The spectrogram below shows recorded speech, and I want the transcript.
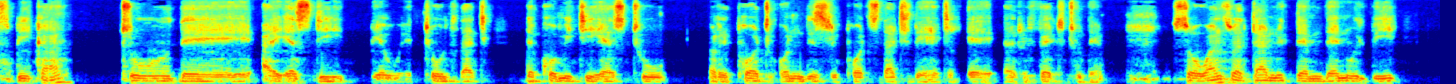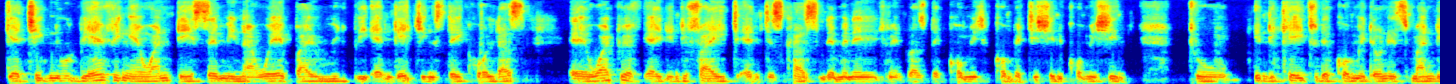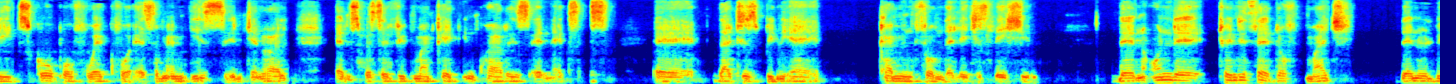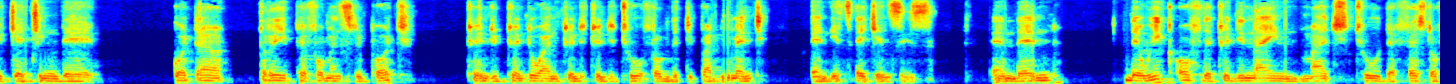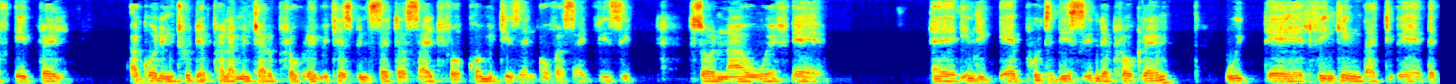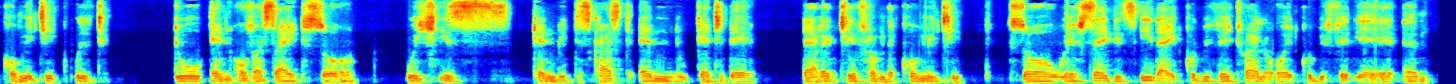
speaker to the ISD, they were told that the committee has to report on these reports that they had uh, referred to them. So once we're done with them, then we'll be getting, we'll be having a one-day seminar whereby we'll be engaging stakeholders. Uh, what we have identified and discussed in the management was the competition commission to indicate to the committee on its mandate, scope of work for SMMEs in general, and specific market inquiries and access that has been uh, coming from the legislation. Then on the 23rd of March, then we'll be getting the quarter three performance report 2021-2022 from the department and its agencies. And then the week of the 29th March to the 1st of April, according to the parliamentary program, it has been set aside for committees and oversight visit. So now we've uh, uh, the, uh, put this in the program with uh, thinking that uh, the committee could do an oversight, so which is can be discussed and get the directive from the committee. So we've said it's either it could be virtual or it could be uh, um,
